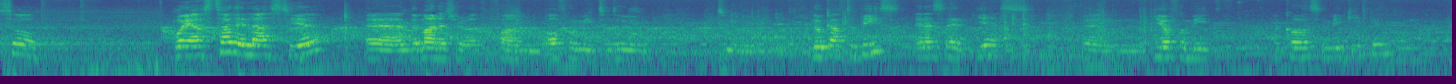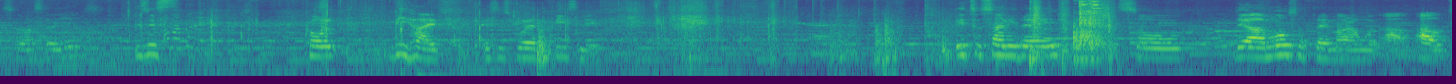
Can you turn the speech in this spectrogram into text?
So, when I started last year, uh, the manager of the farm offered me to do to look after bees, and I said yes. And he offered me a course in beekeeping, so I said yes. This is called beehive. This is where the bees live. It's a sunny day, so there are most of them are are out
